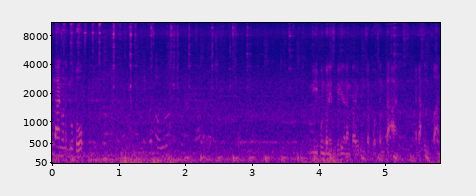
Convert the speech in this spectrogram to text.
plano nagluto. Umipon ba rin? Bili na lang tayo dun sa potsandaan. Anak pa.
